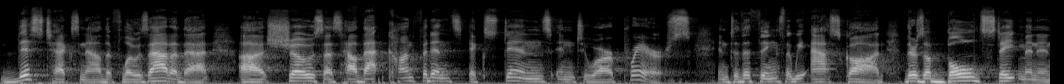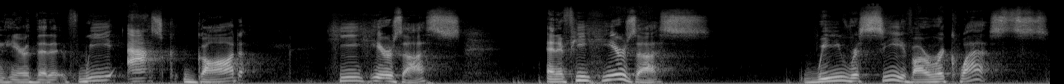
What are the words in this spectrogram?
This text, now that flows out of that, uh, shows us how that confidence extends into our prayers, into the things that we ask God. There's a bold statement in here that if we ask God, He hears us. And if He hears us, we receive our requests.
